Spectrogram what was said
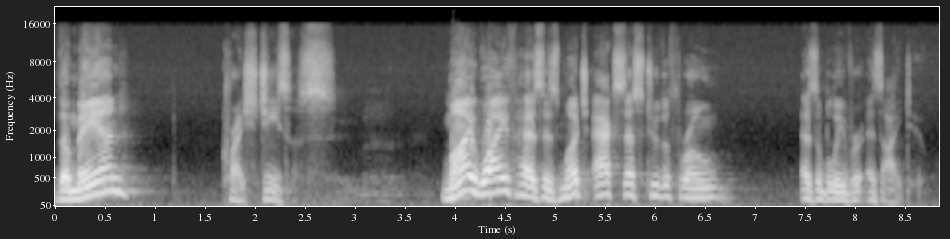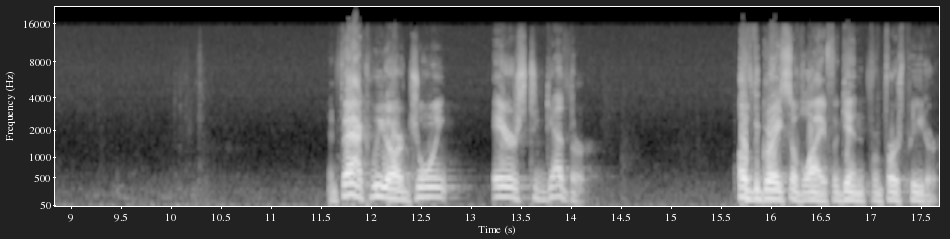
the man, Christ Jesus. My wife has as much access to the throne as a believer as I do. In fact, we are joint heirs together of the grace of life, again from 1 Peter.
